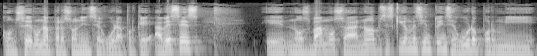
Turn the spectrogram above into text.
con ser una persona insegura, porque a veces eh, nos vamos a, no, pues es que yo me siento inseguro por mi,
